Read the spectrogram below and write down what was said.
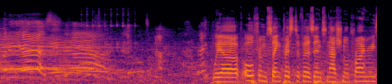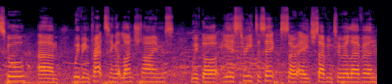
many years. Yeah. We are all from St Christopher's International Primary School. Um, we've been practicing at lunchtimes. We've got years three to six, so age seven to 11.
